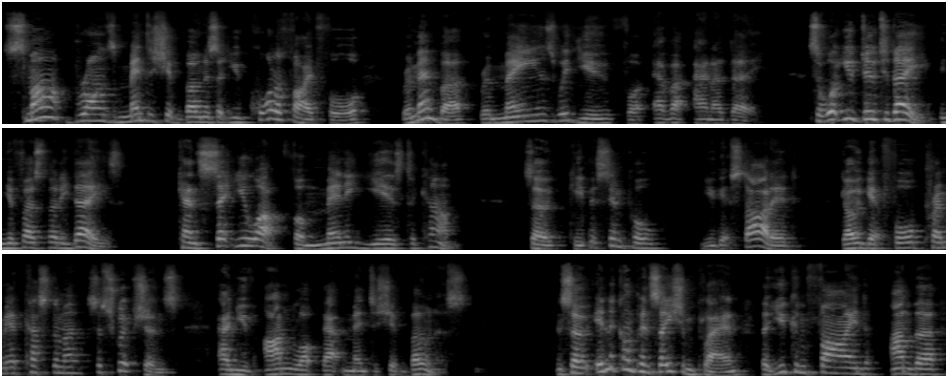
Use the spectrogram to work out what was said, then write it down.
smart bronze mentorship bonus that you qualified for, remember, remains with you forever and a day. So, what you do today in your first 30 days can set you up for many years to come. So, keep it simple. You get started, go and get four premier customer subscriptions, and you've unlocked that mentorship bonus. And so in the compensation plan that you can find under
